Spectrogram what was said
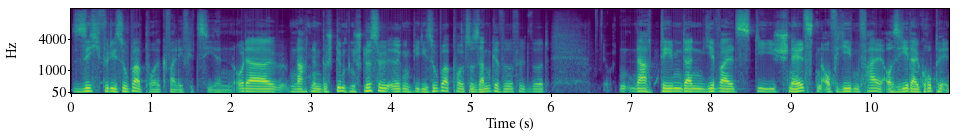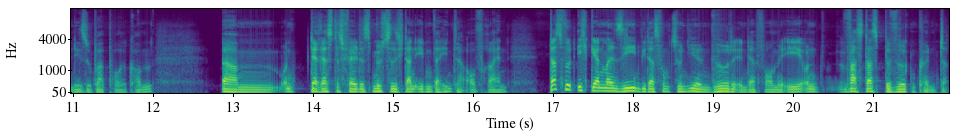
sich für die Superpole qualifizieren oder nach einem bestimmten Schlüssel irgendwie die Superpole zusammengewürfelt wird, nachdem dann jeweils die schnellsten auf jeden Fall aus jeder Gruppe in die Superpole kommen. Ähm, und der Rest des Feldes müsste sich dann eben dahinter aufreihen. Das würde ich gern mal sehen, wie das funktionieren würde in der Formel E und was das bewirken könnte.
